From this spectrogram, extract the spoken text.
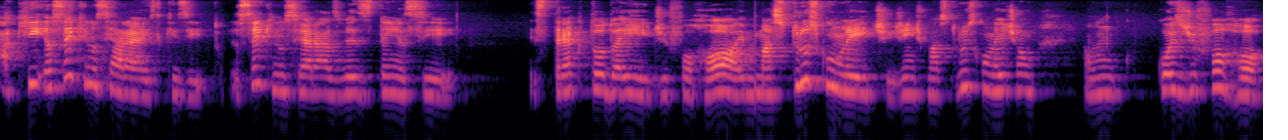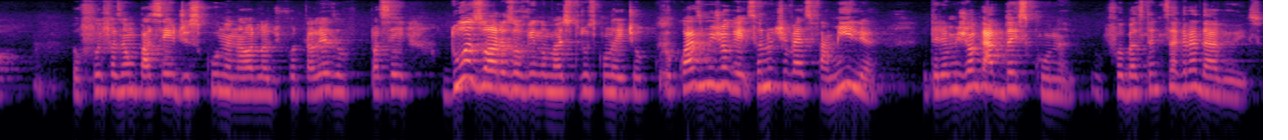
Aqui, eu sei que no Ceará é esquisito. Eu sei que no Ceará às vezes tem esse, esse treco todo aí de forró e mastruz com leite. Gente, mastruz com leite é um, é um coisa de forró. Eu fui fazer um passeio de escuna na hora de Fortaleza, eu passei duas horas ouvindo Mastruz com leite. Eu, eu quase me joguei. Se eu não tivesse família, eu teria me jogado da escuna. Foi bastante desagradável isso.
